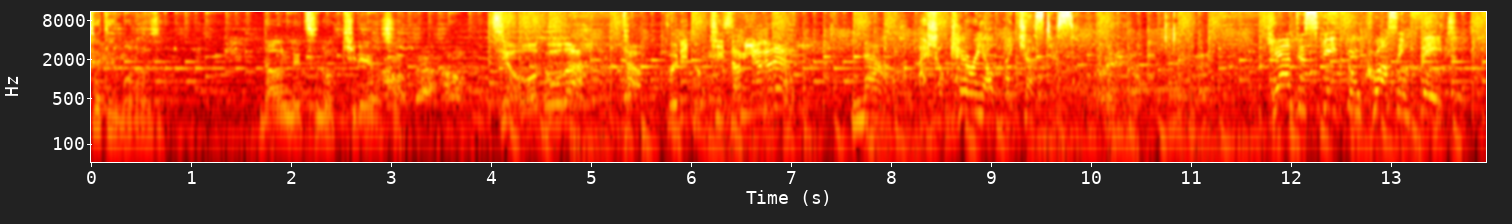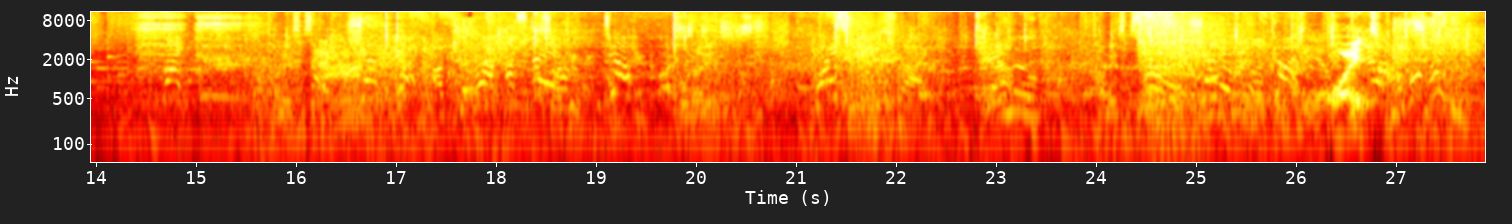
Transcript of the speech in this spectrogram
せてもらうぞ断裂の切れ味上等だたっぷりと刻みやがれ Now I shall carry out my justice Can't escape from crossing fate Fight 試させてもらう叫ぶ捕らえる強い試させてもらう What?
